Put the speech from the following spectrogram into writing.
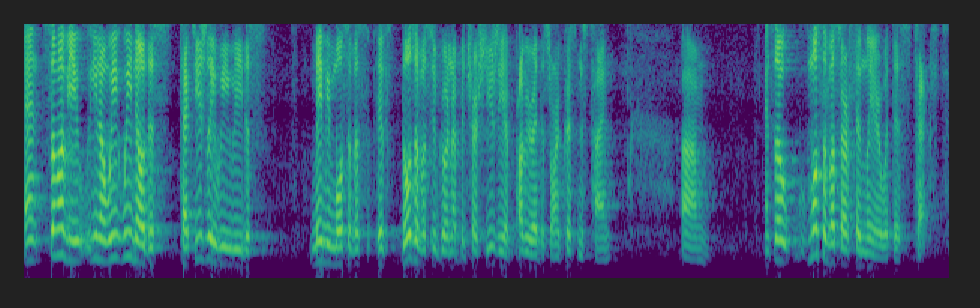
And some of you, you know, we, we know this text. Usually we read this, maybe most of us, if those of us who've grown up in church, usually have probably read this around Christmas time. Um, and so most of us are familiar with this text.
